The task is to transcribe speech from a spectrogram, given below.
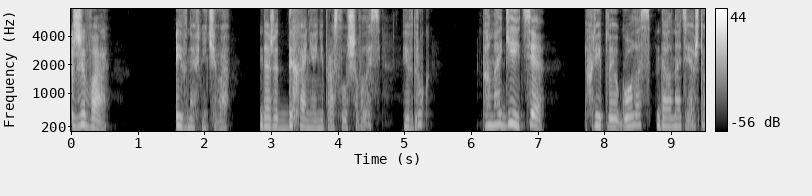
жива!» И вновь ничего. Даже дыхание не прослушивалось. И вдруг «Помогите!» Хриплый голос дал надежду.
